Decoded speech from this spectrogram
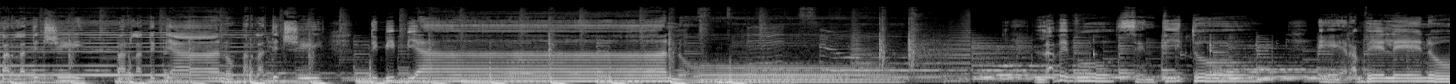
Parlateci, parlate piano, parlateci di Bibbiano. L'avevo sentito, era veleno.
